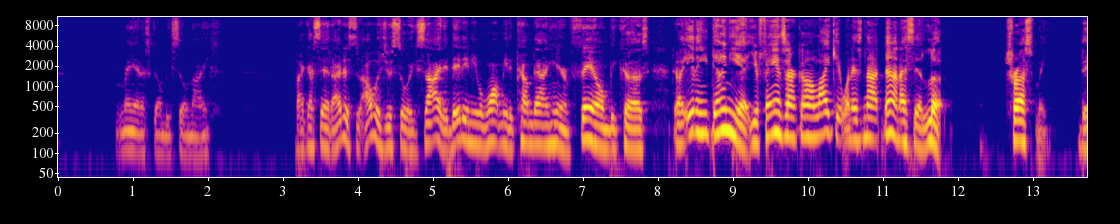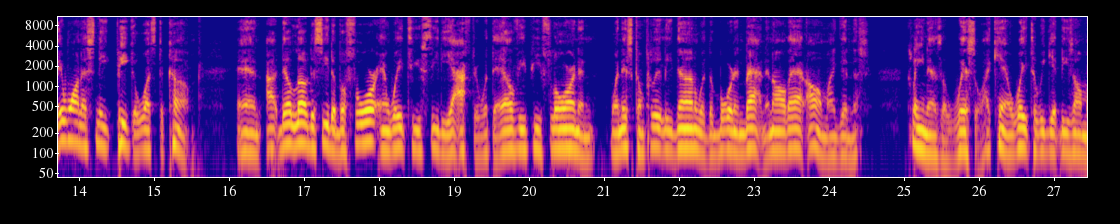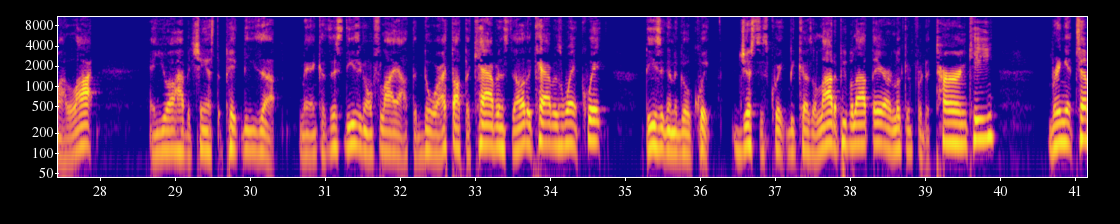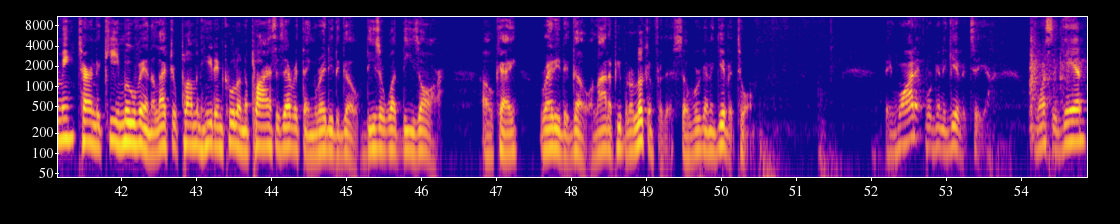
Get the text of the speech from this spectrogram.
Man, it's going to be so nice like I said, I just I was just so excited. They didn't even want me to come down here and film because they're like, it ain't done yet. Your fans aren't gonna like it when it's not done. I said, look, trust me, they want a sneak peek of what's to come, and I, they'll love to see the before and wait till you see the after with the LVP flooring and when it's completely done with the board and batten and all that. Oh my goodness, clean as a whistle. I can't wait till we get these on my lot and you all have a chance to pick these up man, because this these are gonna fly out the door. I thought the cabins, the other cabins went quick. These are gonna go quick, just as quick, because a lot of people out there are looking for the turnkey. Bring it to me, turn the key, move in. Electric, plumbing, heating, cooling, appliances, everything ready to go. These are what these are. Okay, ready to go. A lot of people are looking for this, so we're gonna give it to them. They want it, we're gonna give it to you. Once again,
